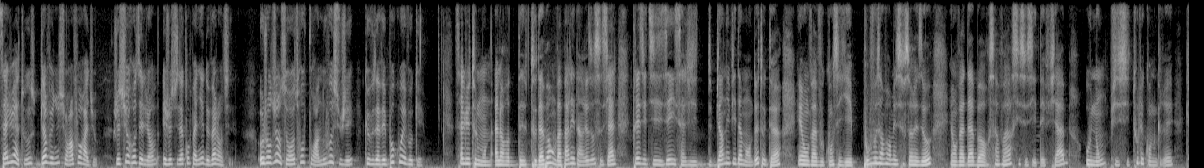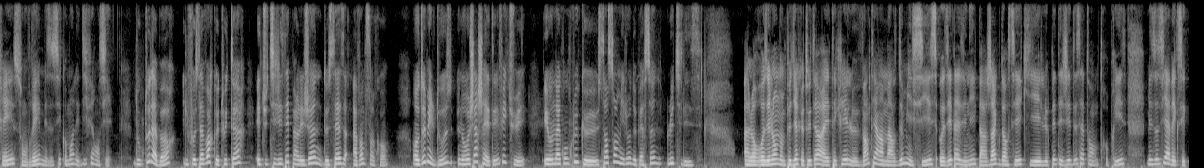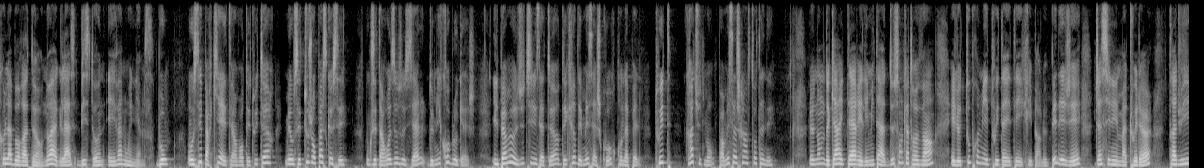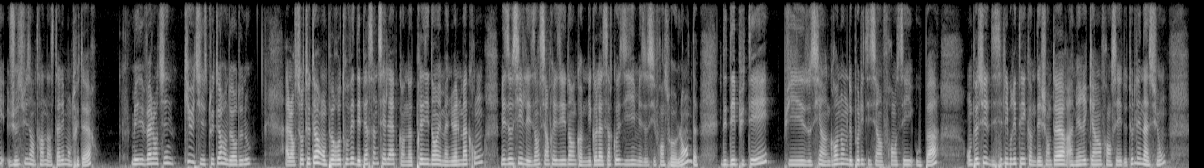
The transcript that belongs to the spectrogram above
Salut à tous, bienvenue sur Info Radio. Je suis Roséliande et je suis accompagnée de Valentine. Aujourd'hui, on se retrouve pour un nouveau sujet que vous avez beaucoup évoqué. Salut tout le monde. Alors tout d'abord, on va parler d'un réseau social très utilisé. Il s'agit bien évidemment de Twitter et on va vous conseiller pour vous informer sur ce réseau et on va d'abord savoir si ce site est fiable ou non, puis si tous les comptes créés sont vrais, mais aussi comment les différencier. Donc tout d'abord, il faut savoir que Twitter est utilisé par les jeunes de 16 à 25 ans. En 2012, une recherche a été effectuée et on a conclu que 500 millions de personnes l'utilisent. Alors Rosélande, on peut dire que Twitter a été créé le 21 mars 2006 aux États-Unis par Jacques Dorsey, qui est le PDG de cette entreprise, mais aussi avec ses collaborateurs Noah Glass, Bistone et Evan Williams. Bon, on sait par qui a été inventé Twitter, mais on sait toujours pas ce que c'est. Donc c'est un réseau social de microblogage. Il permet aux utilisateurs d'écrire des messages courts qu'on appelle tweets gratuitement par messagerie instantanée. Le nombre de caractères est limité à 280 et le tout premier tweet a été écrit par le PDG, Jocelyn Ma Twitter, traduit Je suis en train d'installer mon Twitter. Mais Valentine, qui utilise Twitter en dehors de nous? Alors sur Twitter, on peut retrouver des personnes célèbres comme notre président Emmanuel Macron, mais aussi les anciens présidents comme Nicolas Sarkozy, mais aussi François Hollande, des députés, puis aussi un grand nombre de politiciens français ou pas. On peut suivre des célébrités comme des chanteurs américains, français de toutes les nations,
